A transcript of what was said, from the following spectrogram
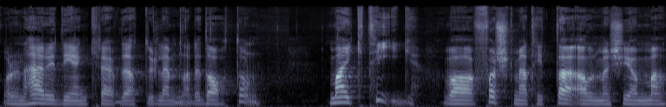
och den här idén krävde att du lämnade datorn. Mike Teig var först med att hitta Almers gömma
